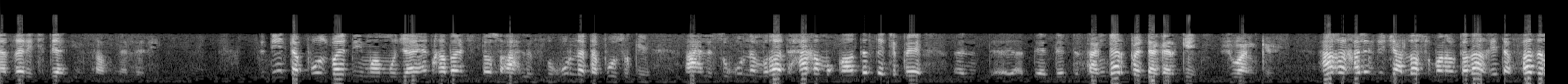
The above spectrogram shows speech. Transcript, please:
نظر یې چې دا انصاف نه لري د دې تپوس باید د امام مجاهد خبره چې تاسو اهل الثغور نه تپوس وکړئ اهل الثغور نه مراد هغه مقاتل دی چې په د سنګر په ډګر کې ژوند کوي هغه خلک دي چې الله سبحانه وتعالی هغې ته فضل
